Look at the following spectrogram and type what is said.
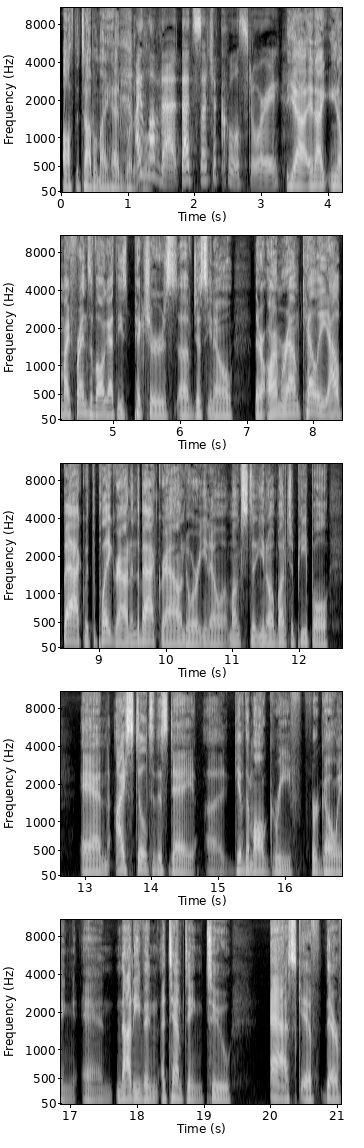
off the top of my head what I was. I love that. That's such a cool story. Yeah, and I, you know, my friends have all got these pictures of just, you know, their arm around Kelly out back with the playground in the background, or you know, amongst you know a bunch of people. And I still to this day uh, give them all grief for going and not even attempting to ask if their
